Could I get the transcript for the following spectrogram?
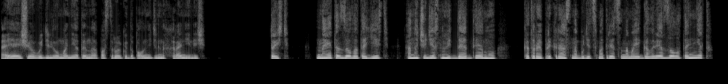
А я еще выделил монеты на постройку дополнительных хранилищ». «То есть на это золото есть, а на чудесную диадему, которая прекрасно будет смотреться на моей голове, золота нет?»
